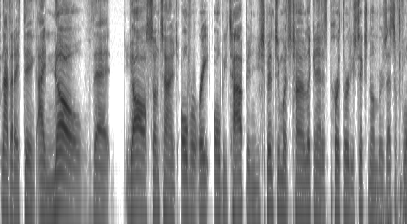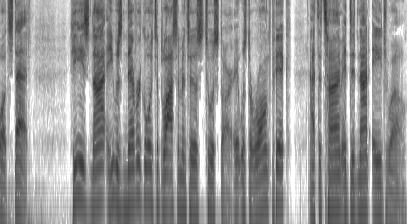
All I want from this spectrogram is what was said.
not that I think, I know that y'all sometimes overrate Obi Toppin. You spend too much time looking at his per 36 numbers. That's a flawed stat. He's not. He was never going to blossom into a, to a star. It was the wrong pick at the time. It did not age well,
